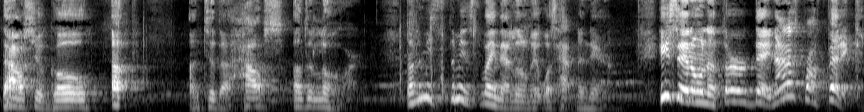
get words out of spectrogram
thou shalt go up unto the house of the Lord. Now let me let me explain that a little bit. What's happening there? He said on the third day. Now that's prophetic.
